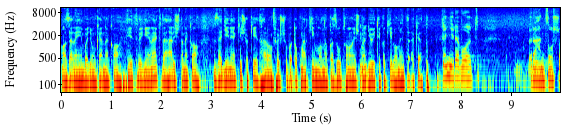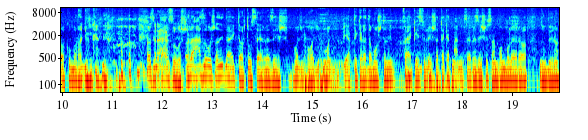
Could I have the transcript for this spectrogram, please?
az elején vagyunk ennek a hétvégének, de hál' Istennek az egyéniek és a két-három fős csapatok már kim vannak az útvonalon, és már gyűjtik a kilométereket. Ennyire volt ráncos, akkor maradjunk ennél. Az idáig, rázós. Rázós, az idáig tartó szervezés. Hogy, hogy, hogy értékeled a mostani felkészüléseteket már szervezési szempontból erre az UB-ra?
